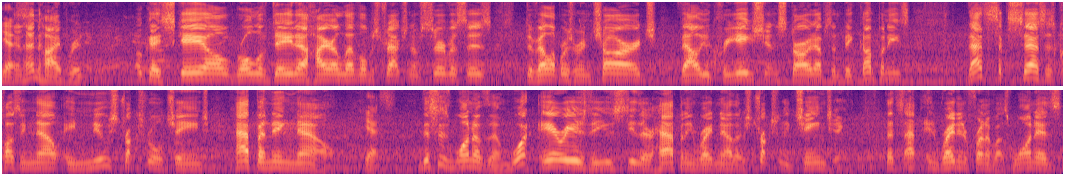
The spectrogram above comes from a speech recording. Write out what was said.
Yes. And then hybrid. Okay, scale, role of data, higher level abstraction of services, developers are in charge, value creation, startups and big companies. That success is causing now a new structural change happening now. Yes. This is one of them. What areas do you see that are happening right now that are structurally changing? That's right in front of us. One is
